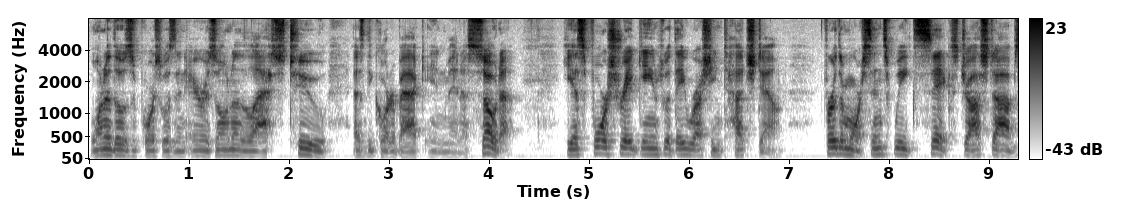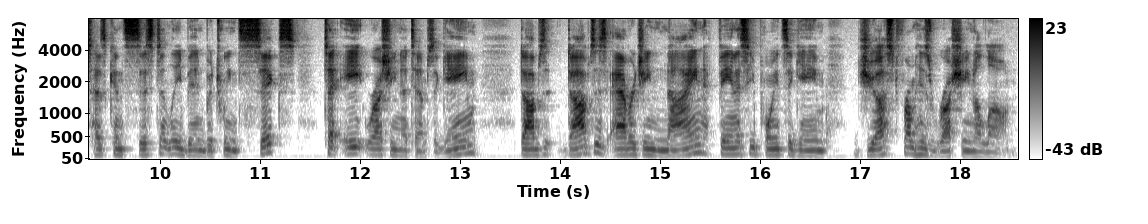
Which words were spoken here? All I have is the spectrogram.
One of those, of course, was in Arizona, the last two as the quarterback in Minnesota. He has four straight games with a rushing touchdown. Furthermore, since week six, Josh Dobbs has consistently been between six to eight rushing attempts a game. Dobbs, Dobbs is averaging nine fantasy points a game just from his rushing alone.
